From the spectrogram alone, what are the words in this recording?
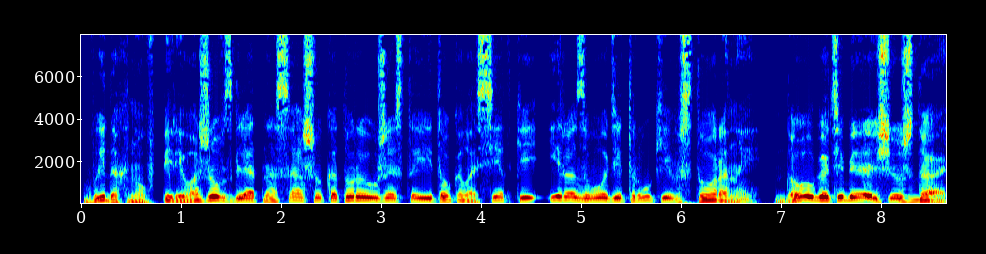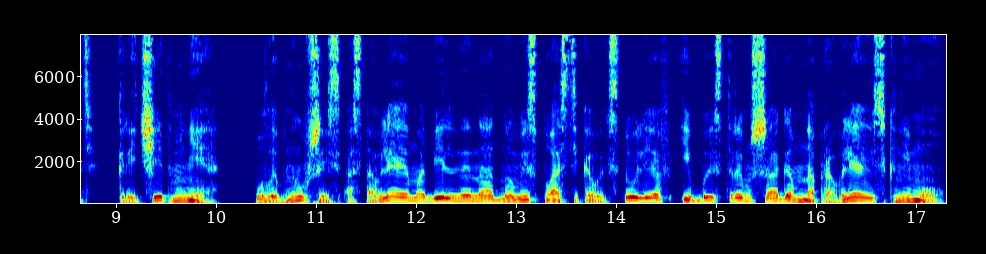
Выдохнув, перевожу взгляд на Сашу, который уже стоит около сетки и разводит руки в стороны. «Долго тебя еще ждать?» — кричит мне. Улыбнувшись, оставляя мобильный на одном из пластиковых стульев и быстрым шагом направляюсь к нему.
